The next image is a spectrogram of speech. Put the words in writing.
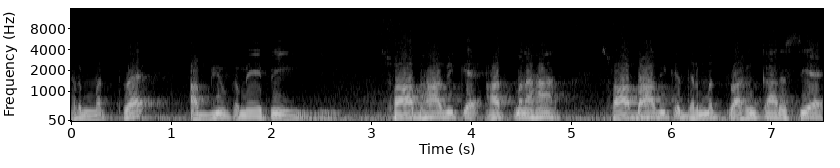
Dharmatva Abhyugamepi. Swabhavika Atmanaha Swabhavika Dharmatva Ahankarasya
